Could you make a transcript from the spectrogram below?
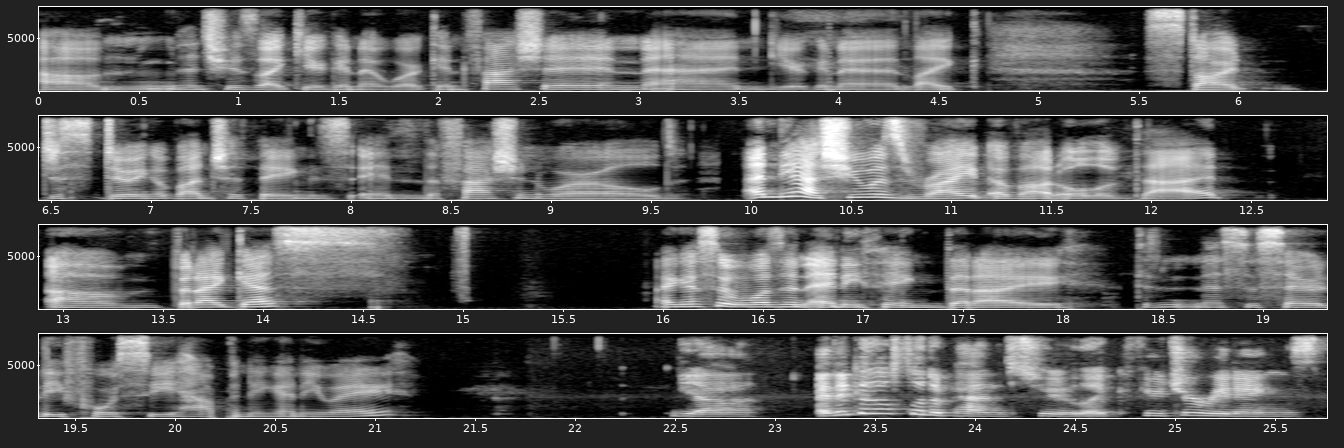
um and she was like you're gonna work in fashion and you're gonna like start just doing a bunch of things in the fashion world and yeah she was right about all of that um but i guess i guess it wasn't anything that i didn't necessarily foresee happening anyway. Yeah. I think it also depends too. Like future readings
